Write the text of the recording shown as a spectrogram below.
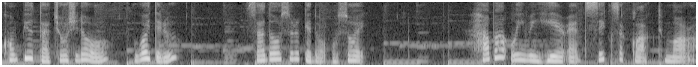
コンピューター調子どう動いてる作動するけど遅い。How about leaving here at 6 o'clock tomorrow?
